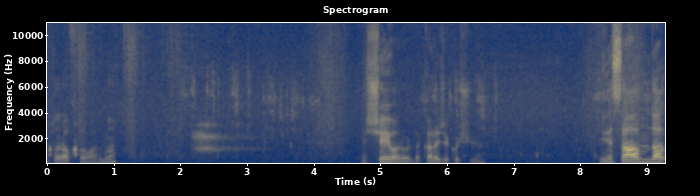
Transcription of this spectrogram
Bu tarafta var mı? Şey var orada. Karaca koşuyor. Yine sağımda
